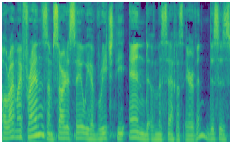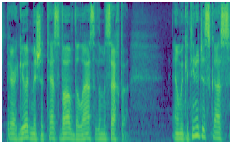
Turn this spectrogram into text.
All right, my friends, I'm sorry to say we have reached the end of Maseches Eruvin. This is Perek Yud Mishnah Tes Vav, the last of the Masechta. And we continue to discuss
